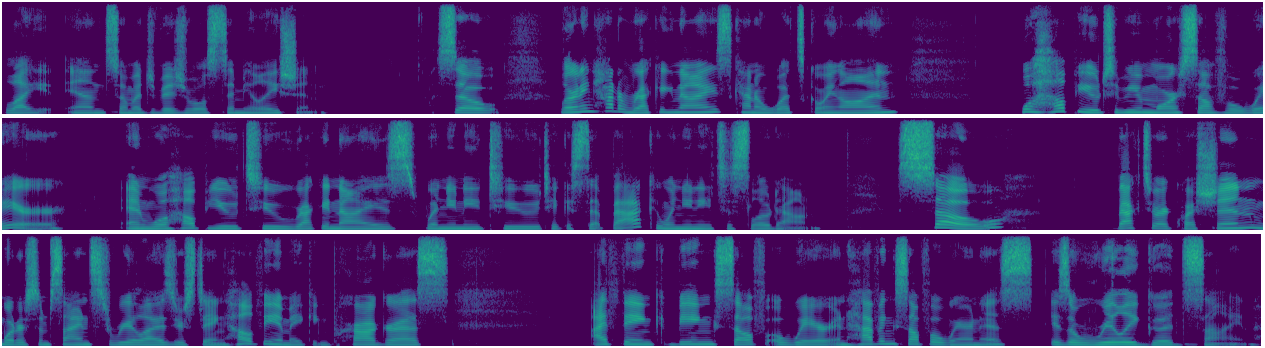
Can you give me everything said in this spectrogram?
light and so much visual stimulation. So, learning how to recognize kind of what's going on will help you to be more self aware and will help you to recognize when you need to take a step back and when you need to slow down. So, back to our question what are some signs to realize you're staying healthy and making progress? I think being self aware and having self awareness is a really good sign.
